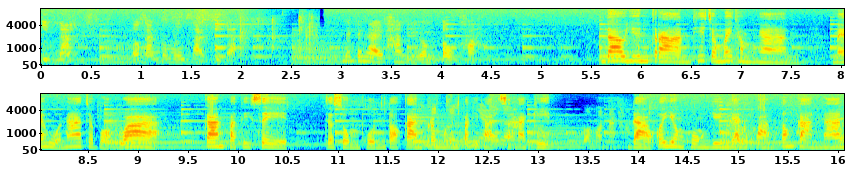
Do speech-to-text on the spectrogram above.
กิจนะ ต่อการประเมินสากิจอะไม่เป็นไรค่ะหนูยอมตกค่ะ ดาวยืนกรานที่จะไม่ทำงาน แม้หัวหน้าจะบอกว่า การปฏิเสธจะส่งผลต่อการประเมินปฏิบัติสหกิจ ดาวก็ยังคงยืนยันความต้องการนั้น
